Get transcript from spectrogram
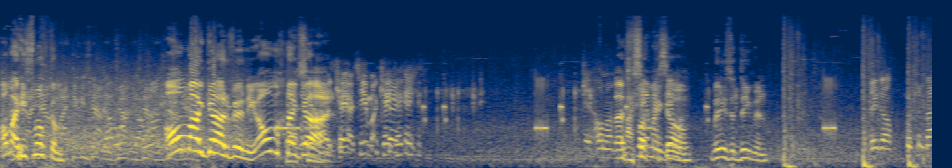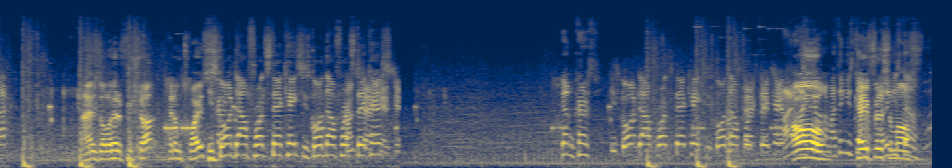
Oh my, he smoked him. I think he's down. He's down. He's down. He's Oh my god, Vinny. Oh my god. Okay, I see him. Okay, okay, okay. Okay, hold on. Let's I see him, I fucking go. Vinny's a demon. There you go. Push him back. Nice, Zolo hit a few shots. Hit him twice. He's going down front staircase. He's going down front, Front staircase. staircase, Get him, Curtis. He's going down front staircase. He's going down front Staircase, staircase. I, Oh, I got oh, him. I think he's down. I finished think him off. down.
